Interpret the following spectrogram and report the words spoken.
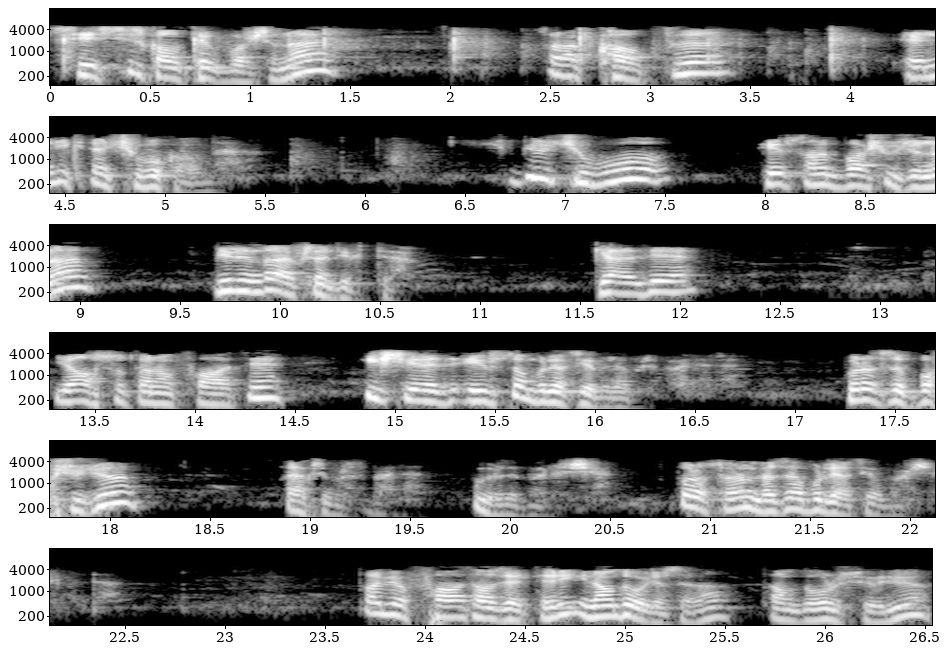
Sessiz kalktı tek başına. Sonra kalktı. Elinde iki tane çubuk aldı. Bir çubuğu efsane baş ucuna birinde ayaklarına dikti. Geldi Ya Sultan'ın Fatih iş yeri Eyüp Sultan buraya böyle, böyle. Burası başucu ayakçı burası böyle. Buyurdu böylece. Burası sonra mezar burada yatıyor bu şekilde. Tabi Fatih Hazretleri inandı hocasına. Tam doğru söylüyor.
